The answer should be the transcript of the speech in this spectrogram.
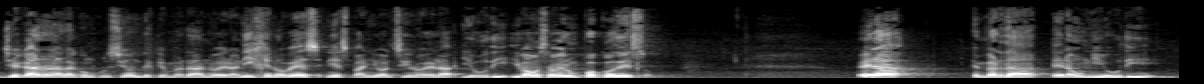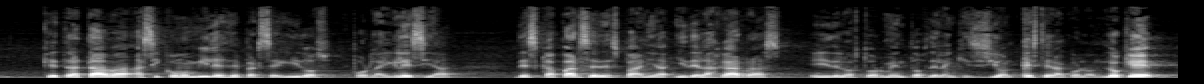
llegaron a la conclusión de que en verdad no era ni genovés ni español, sino era yudí, y vamos a ver un poco de eso. Era, en verdad, era un yudí que trataba, así como miles de perseguidos por la iglesia, de escaparse de España y de las garras y de los tormentos de la Inquisición. Este era Colón. Lo que,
